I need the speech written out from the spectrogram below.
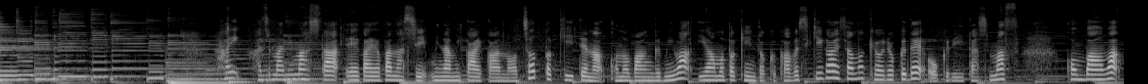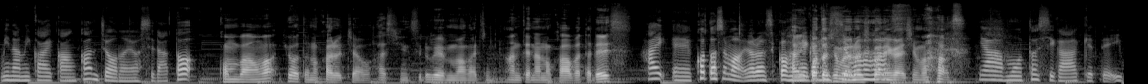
はい始まりました。映画夜話南海館のちょっと聞いてなこの番組は岩本金属株式会社の協力でお送りいたします。こんばんは南海館館長の吉田と。こんばんは京都のカルチャーを発信するウェブマガジンアンテナの川端です。はい、えー、今年もよろしくお願いします、はい、今年もよろしくお願いします。いやもう年が明けて一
